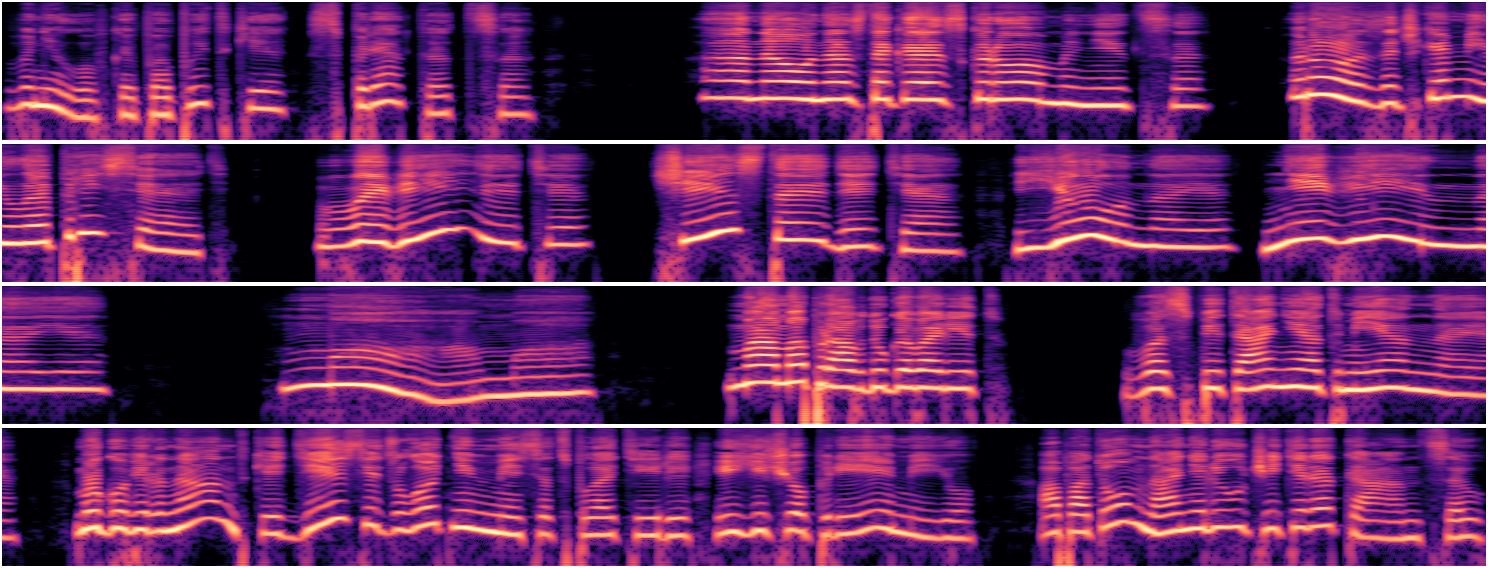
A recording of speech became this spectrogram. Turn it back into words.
в неловкой попытке спрятаться. «Она у нас такая скромница! Розочка, милая, присядь! Вы видите? Чистое дитя, юное, невинное!» «Мама!» Мама правду говорит. Воспитание отменное. Мы гувернантке десять злотней в месяц платили и еще премию. А потом наняли учителя танцев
